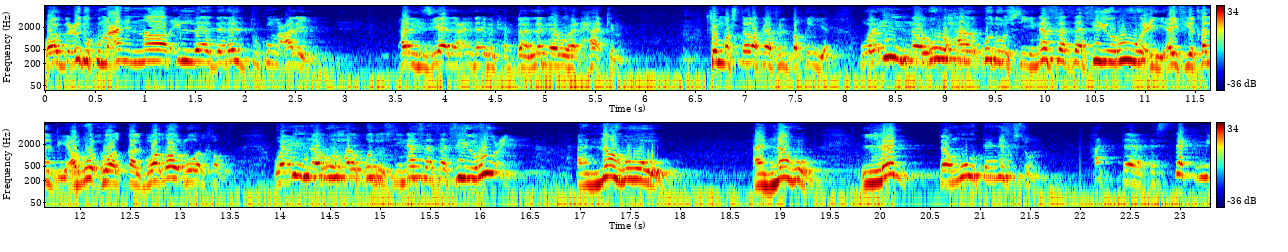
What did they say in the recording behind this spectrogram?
ويبعدكم عن النار إلا دللتكم عليه. هذه زيادة عند ابن حبان لم يروها الحاكم. ثم اشترك في البقية. وإن روح القدس نفث في روعي أي في قلبي الروح هو القلب والروع هو الخوف وإن روح القدس نفث في روعي أنه أنه لن تموت نفس حتى تستكمل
